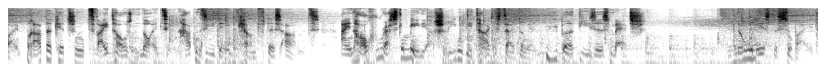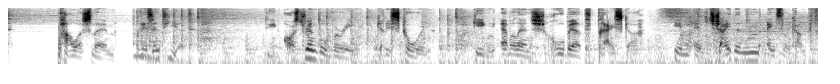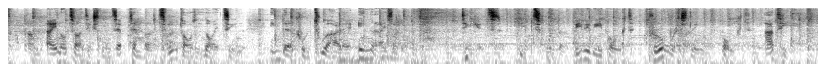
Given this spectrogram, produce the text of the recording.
Beim Prater Kitchen 2019 hatten sie den Kampf des Abends. Ein Hauch WrestleMania schrieben die Tageszeitungen über dieses Match. Nun ist es soweit. Power Slam präsentiert. Die Austrian Wolverine Chris Kohlen gegen Avalanche Robert Dreisker im entscheidenden Einzelkampf am 21. September 2019 in der Kulturhalle in Reisenberg. Tickets gibt's unter www.prowrestling.at.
